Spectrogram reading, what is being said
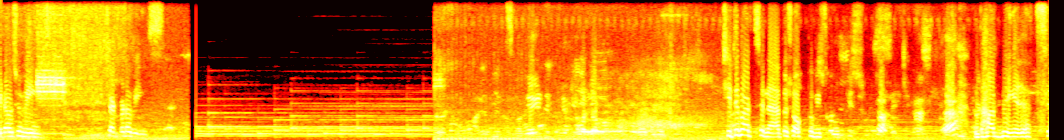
এটা হচ্ছে উইংস চটপটা উইংস খেতে পারছে না, এত শক্ত বিস্কুট। হাত ভেঙে যাচ্ছে।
